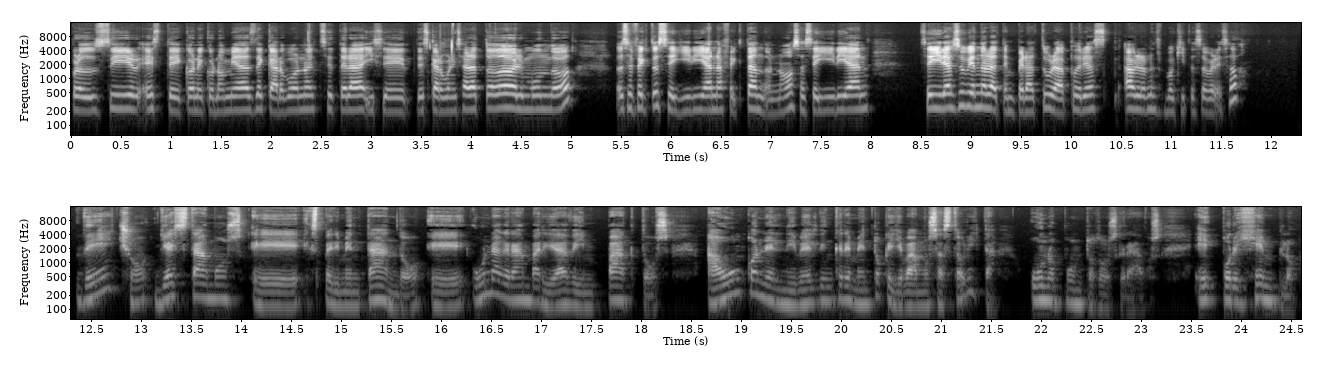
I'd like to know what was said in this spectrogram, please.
producir este con economías de carbono, etcétera, y se descarbonizara todo el mundo, los efectos seguirían afectando, ¿no? O sea, seguirían, seguiría subiendo la temperatura. ¿Podrías hablarnos un poquito sobre eso? De hecho, ya estamos eh, experimentando eh, una gran variedad de impactos, aún con el nivel de incremento que llevamos hasta ahorita, 1.2 grados. Eh, por ejemplo,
